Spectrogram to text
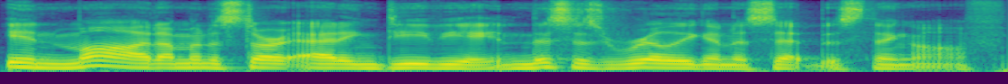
In mod, I'm going to start adding deviate, and this is really going to set this thing off.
